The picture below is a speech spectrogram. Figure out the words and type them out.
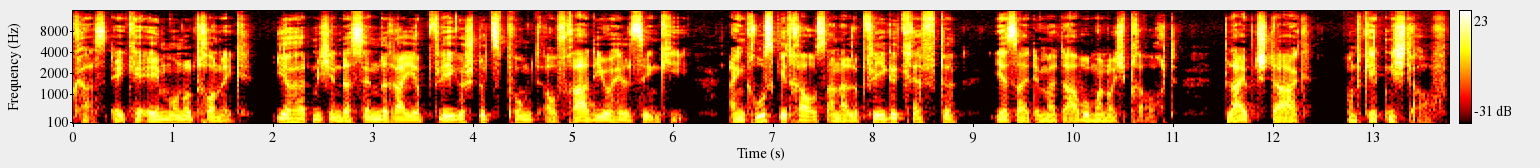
Lukas, aka Monotronic. Ihr hört mich in der Sendereihe Pflegestützpunkt auf Radio Helsinki. Ein Gruß geht raus an alle Pflegekräfte. Ihr seid immer da, wo man euch braucht. Bleibt stark und gebt nicht auf.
